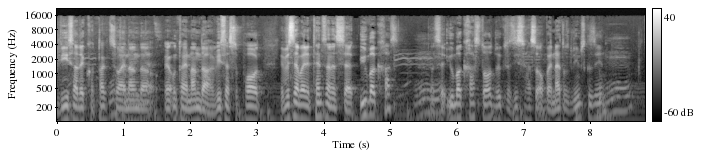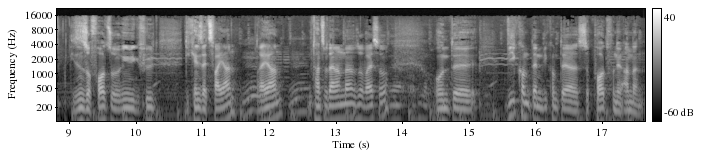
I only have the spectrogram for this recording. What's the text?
Wie ist da der Kontakt zueinander, äh, untereinander? Wie ist der Support? Wir wissen ja, bei den Tänzern ist es ja überkrass. Das ist ja überkrass dort, wirklich. Das siehst, hast du auch bei Night of Dreams gesehen. Die sind sofort so irgendwie gefühlt, die kennen sich seit zwei Jahren, drei Jahren und tanzen miteinander, so weißt du. Und äh, wie kommt denn, wie kommt der Support von den anderen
